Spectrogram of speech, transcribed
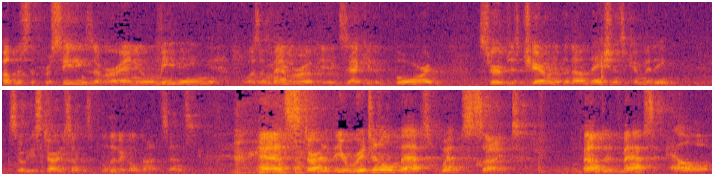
published the proceedings of our annual meeting, was a member of the executive board, served as chairman of the nominations committee, so he started some of this political nonsense, and started the original MAPS website, founded MAPS L,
